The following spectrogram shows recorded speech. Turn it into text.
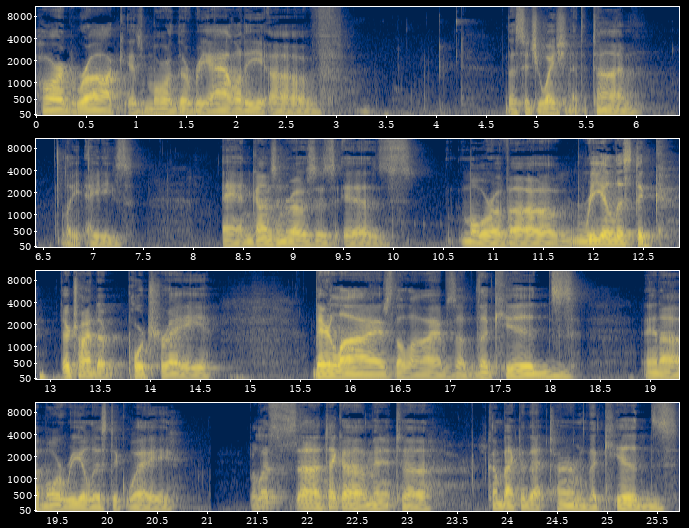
hard rock is more the reality of the situation at the time, late 80s. And Guns N' Roses is more of a realistic, they're trying to portray their lives, the lives of the kids in a more realistic way. But let's uh, take a minute to come back to that term, the kids,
